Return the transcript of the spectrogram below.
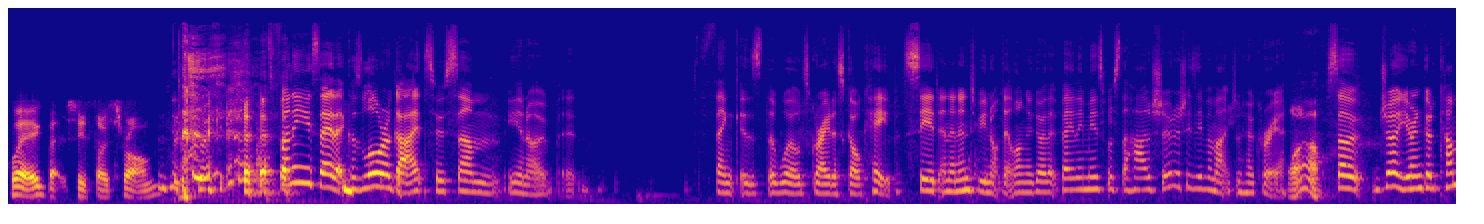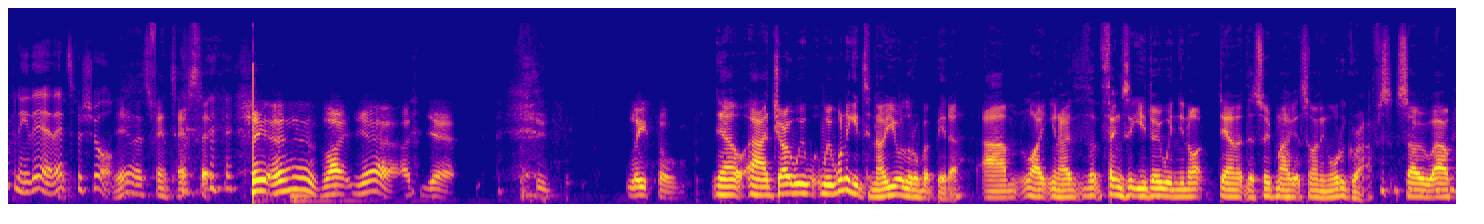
twig, but she's so strong. it's funny you say that because Laura Geitz, who's some you know think is the world's greatest goal keep, said in an interview not that long ago that Bailey Mes was the hardest shooter she's ever marked in her career. Wow. So Joe, you're in good company there. That's for sure. Yeah, that's fantastic. she is like yeah I, yeah. She's lethal. Now, uh, Joe, we, we want to get to know you a little bit better. Um, like, you know, the things that you do when you're not down at the supermarket signing autographs. So um,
